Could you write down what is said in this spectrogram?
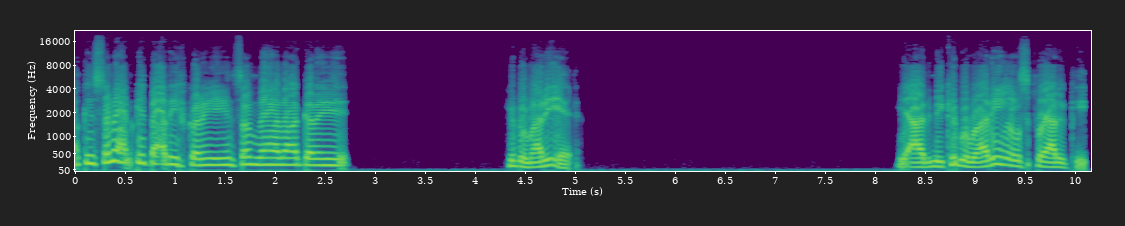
बाकी सब आपकी तारीफ़ करें सब वादा करें ये बीमारी है ये आदमी की बीमारी है उस ख्याल की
